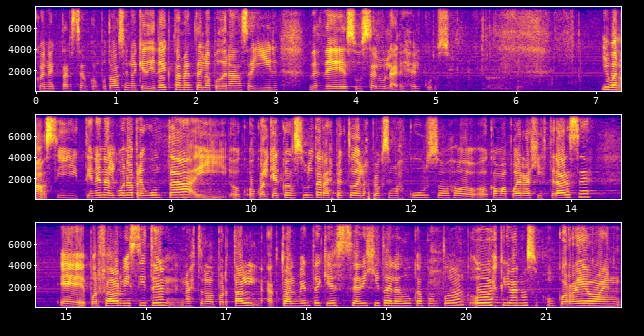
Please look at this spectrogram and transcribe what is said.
conectarse a un computador, sino que directamente lo podrán seguir desde sus celulares el curso. Y bueno, si tienen alguna pregunta o, cualquier consulta respecto de los próximos cursos o, cómo puede registrarse, eh, por favor visiten nuestro portal actualmente que es cdigitaleduca.org o escríbanos un correo en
